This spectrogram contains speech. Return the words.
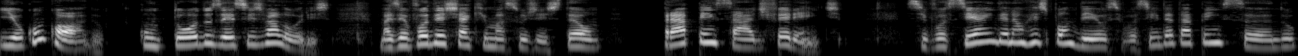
E eu concordo com todos esses valores, mas eu vou deixar aqui uma sugestão para pensar diferente. Se você ainda não respondeu, se você ainda está pensando,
